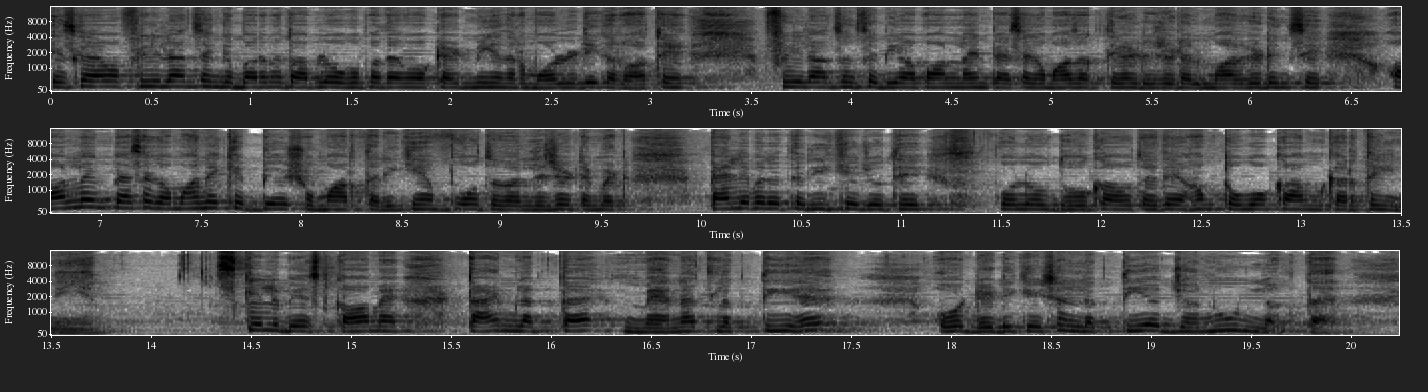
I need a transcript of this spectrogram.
इसके अलावा फ्रीलांसिंग के बारे में तो आप लोगों को पता है वो अकेडमी के अंदर हम ऑलरेडी करवाते हैं। फ्रीलांसिंग से भी आप ऑनलाइन पैसा कमा सकते हैं डिजिटल मार्केटिंग से। ऑनलाइन पैसे कमाने के बेशुमार तरीके हैं, बहुत ज़्यादा लिजिटमेट पहले वाले तरीके जो थे, वो लोग धोखा होते थे। हम तो वो काम करते ही नहीं हैं। स्किल बेस्ड काम है। टाइम लगता है, मेहनत लगती है और डेडिकेशन लगती है, जनून लगता है।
